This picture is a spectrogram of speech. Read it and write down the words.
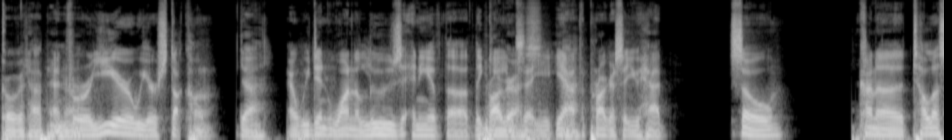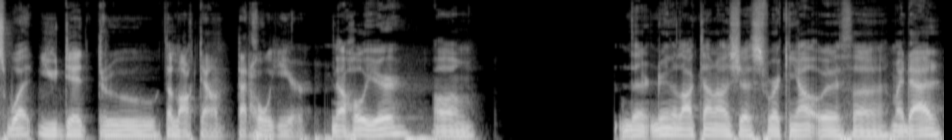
COVID happened. and for a year we were stuck home yeah, and we didn't want to lose any of the the Progress. gains that you yeah, Yeah. the progress that you had so kind of tell us what you did through the lockdown that whole year that whole year, um, the, during the lockdown, I was just working out with uh, my dad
